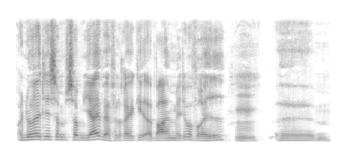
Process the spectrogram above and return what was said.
Og noget af det, som, som jeg i hvert fald reagerede meget med, det var vrede. Mm. Øhm,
